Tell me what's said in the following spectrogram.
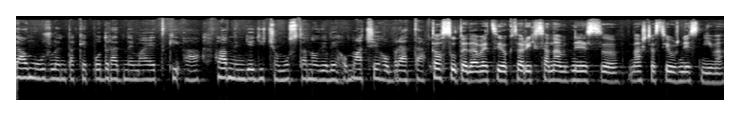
dal mu už len také podradné majetky a hlavným dedičom ustanovil jeho mladšieho brata. To sú teda veci, o ktorých sa nám dnes našťastie už nesníva.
